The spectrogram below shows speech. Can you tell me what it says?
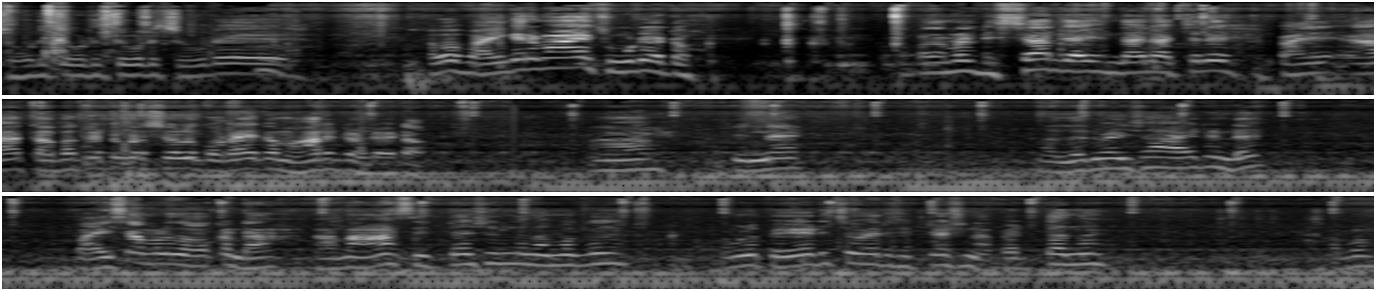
ചൂട് ചൂട് ചൂട് ചൂട്. അപ്പോൾ ഭയങ്കരമായ ചൂട് കേട്ടോ. അപ്പോൾ നമ്മൾ ഡിസ്ചാർജ് ആയി. എന്തായാലും അച്ഛന് ആ കഫക്കെട്ട് പ്രശ്നങ്ങൾ കുറേയൊക്കെ മാറിയിട്ടുണ്ട് കേട്ടോ. പിന്നെ നല്ലൊരു പൈസ ആയിട്ടുണ്ട്. പൈസ നമ്മൾ നോക്കണ്ട. കാരണം ആ സിറ്റുവേഷനിൽ നമുക്ക് നമ്മൾ പേടിച്ച് പോയൊരു സിറ്റുവേഷനാണ് പെട്ടെന്ന് അപ്പം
